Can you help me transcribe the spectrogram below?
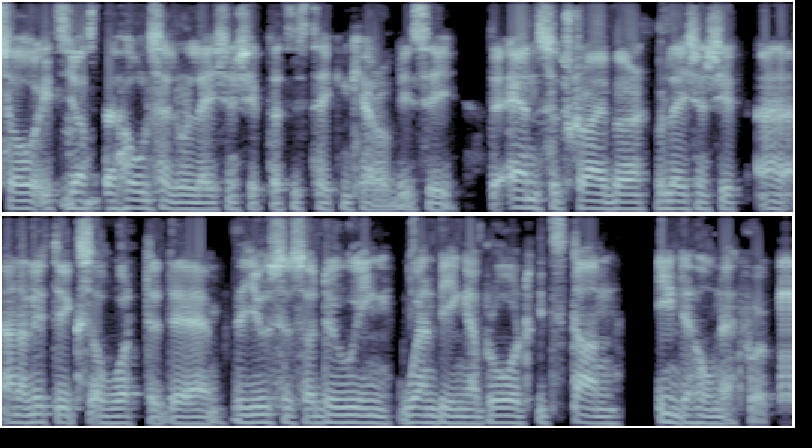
So it's just the wholesale relationship that is taking care of BC. The end subscriber relationship and analytics of what the, the, the users are doing when being abroad, it's done in the home network.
